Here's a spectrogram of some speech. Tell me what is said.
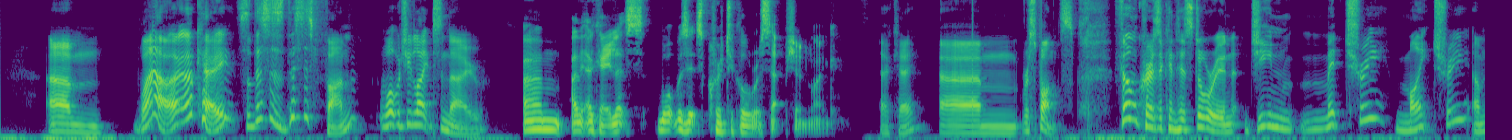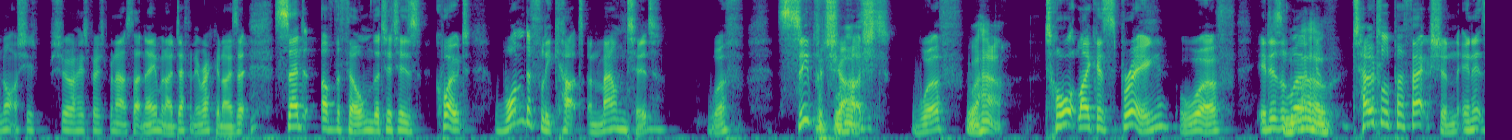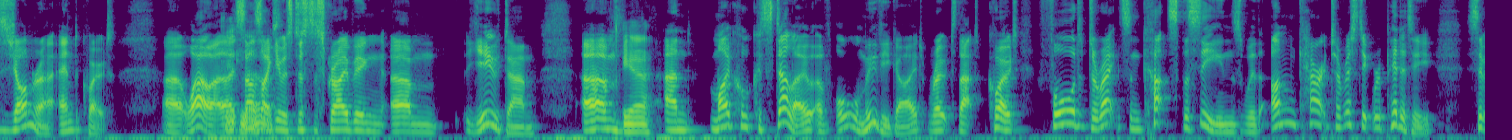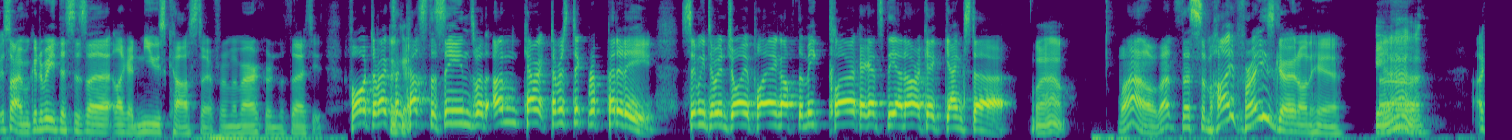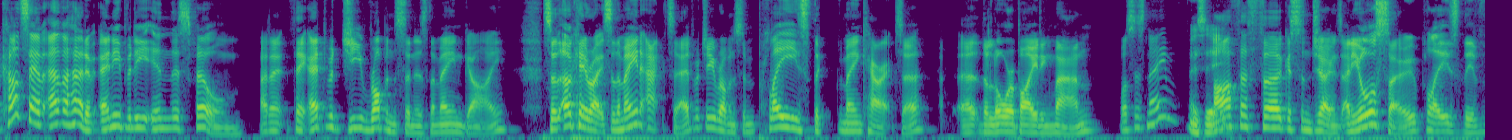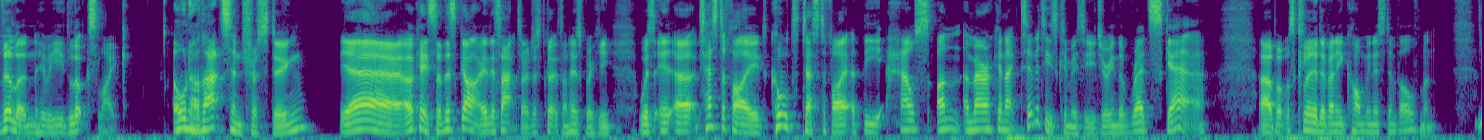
Um, wow. Okay. So this is this is fun. What would you like to know? Um, I mean, okay, let's. What was its critical reception like? Okay. Um, response. Film critic and historian Jean Mitry, Mitry, I'm not actually sure how you're supposed to pronounce that name, and I definitely recognize it, said of the film that it is, quote, wonderfully cut and mounted, woof, supercharged, woof, Wow. taut like a spring, woof. It is a work Whoa. of total perfection in its genre, end quote. Uh, wow, it sounds like he was just describing um, you, Dan. Um, Yeah. and Michael Costello of All Movie Guide wrote that, quote, Ford directs and cuts the scenes with uncharacteristic rapidity. So- Sorry, I'm going to read this as a like a newscaster from America in the 30s. Ford directs and cuts the scenes with uncharacteristic rapidity, seeming to enjoy playing off the meek clerk against the anarchic gangster. Wow. Wow, that's there's some high praise going on here. Yeah. Uh, I can't say I've ever heard of anybody in this film. I don't think Edward G. Robinson is the main guy. So okay, right. So the main actor, Edward G. Robinson, plays the main character, uh, the law-abiding man. What's his name? Is it? Arthur Ferguson Jones, and he also plays the villain who he looks like. Oh no, that's interesting. Yeah. Okay. So this guy, this actor, I just clicked on his wiki, was uh, testified, called to testify at the House Un-American Activities Committee during the Red Scare, uh, but was cleared of any communist involvement.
